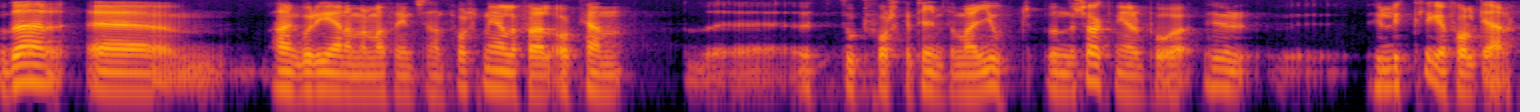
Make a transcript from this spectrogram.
Och där, eh, han går igenom en massa intressant forskning i alla fall. Och han, eh, ett stort forskarteam som har gjort undersökningar på hur, hur lyckliga folk är.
